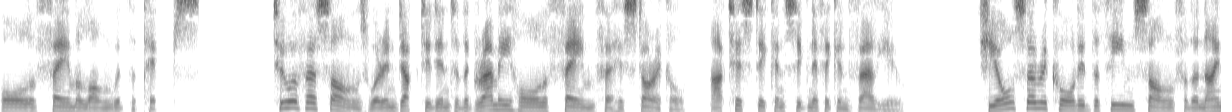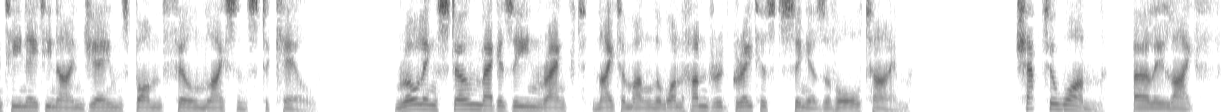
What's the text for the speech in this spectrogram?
Hall of Fame along with the Pips. Two of her songs were inducted into the Grammy Hall of Fame for historical, artistic and significant value. She also recorded the theme song for the 1989 James Bond film License to Kill. Rolling Stone magazine ranked Knight among the 100 greatest singers of all time. Chapter 1 Early Life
